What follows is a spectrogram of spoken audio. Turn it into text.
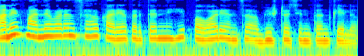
अनेक मान्यवरांसह कार्यकर्त्यांनीही पवार यांचं अभिष्टचिंतन केलं.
